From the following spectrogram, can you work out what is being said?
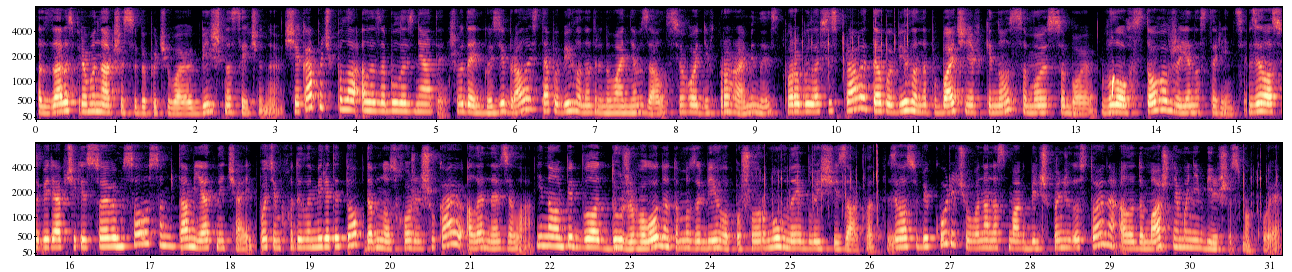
а зараз прямо інакше себе почуваю, більш насиченою. Ще капоч пила, але забула зняти. Швиденько зібралась та побігла на тренування в зал. Сьогодні в програмі низ поробила всі справи та побігла на побачення в кіно з самою собою. Влог з того вже є на сторінці. Взяла собі рябчики з соєвим соусом та м'ятний чай. Потім ходила міряти топ. Давно схожий шукаю, але не взяла. І на обід була дуже голодна, тому забігла по шаурму в найближчий заклад. Взяла собі курячу, вона на смак більш-менш достойна, але домашня мені більше смакує.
